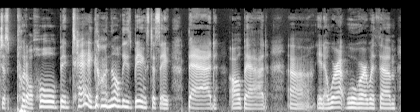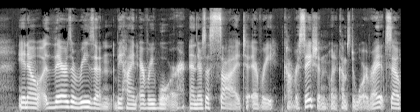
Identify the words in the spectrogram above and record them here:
just put a whole big tag on all these beings to say bad, all bad. Uh, you know, we're at war with them. you know, there's a reason behind every war, and there's a side to every conversation when it comes to war, right? So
